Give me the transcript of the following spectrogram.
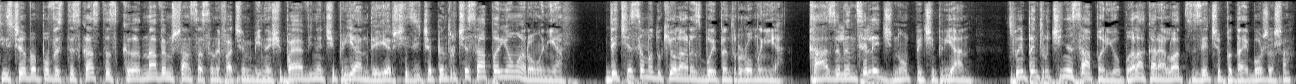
știți ce vă povestesc astăzi? Că nu avem șansa să ne facem bine. Și pe aia vine Ciprian de ieri și zice, pentru ce să apăr eu în România? De ce să mă duc eu la război pentru România? Caz îl înțelegi, nu? Pe Ciprian. Spune, pentru cine să apăr eu? Pe ăla care a luat 10 pe Daiboj, așa?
